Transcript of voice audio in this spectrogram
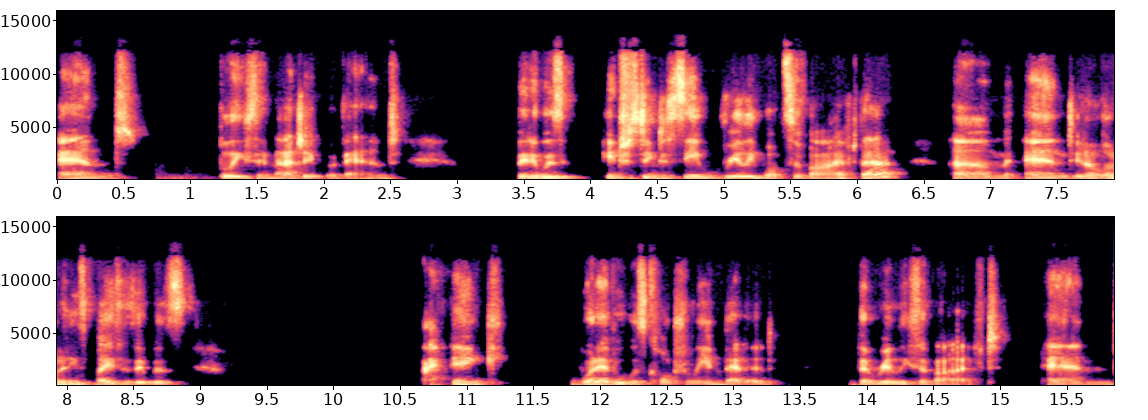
and beliefs in magic were banned. But it was interesting to see really what survived that. Um, and in a lot of these places, it was, I think, whatever was culturally embedded that really survived. And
